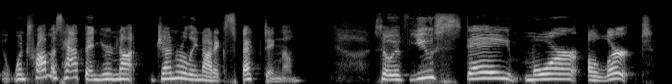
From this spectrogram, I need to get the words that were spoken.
when traumas happen you're not generally not expecting them. So if you stay more alert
